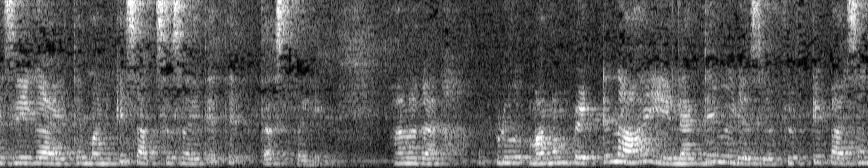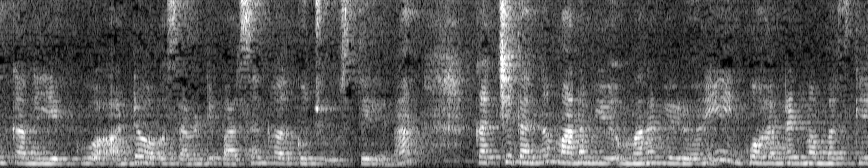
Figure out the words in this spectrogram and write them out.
ఈజీగా అయితే మనకి సక్సెస్ అయితే తెస్తాయి. అలాగా. ఇప్పుడు మనం పెట్టిన ఈ లెంతీ వీడియోస్లో ఫిఫ్టీ పర్సెంట్ కన్నా ఎక్కువ అంటే ఒక సెవెంటీ పర్సెంట్ వరకు చూస్తే కనుక ఖచ్చితంగా మన వ్యూ మన వీడియోని ఇంకో హండ్రెడ్ మెంబర్స్కి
